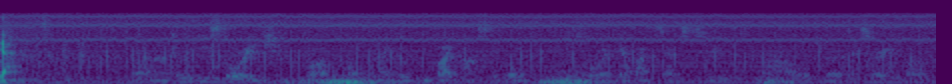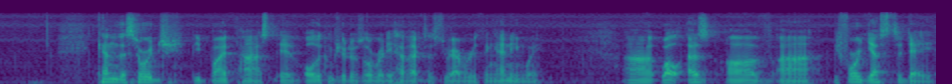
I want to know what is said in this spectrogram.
Yeah. Can the storage part of Flamenco be bypassed if all computers already have access to uh, all the necessary files? Can the storage be bypassed if all the computers already have access to everything anyway? Uh, well, as of uh, before yesterday,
